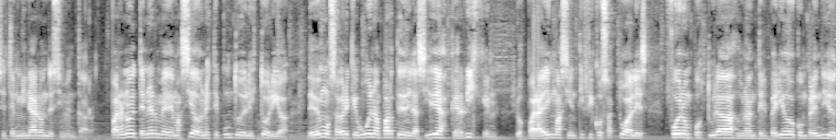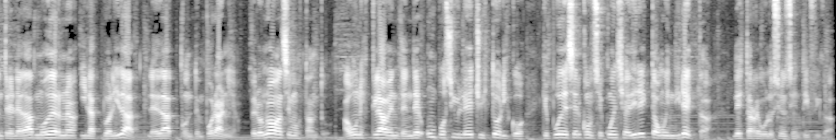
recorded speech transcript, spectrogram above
se terminaron de cimentar. Para no detenerme demasiado en este punto de la historia, debemos saber que buena parte de las ideas que rigen los paradigmas científicos actuales fueron postuladas durante el periodo comprendido entre la edad moderna y la actualidad, la edad contemporánea. Pero no avancemos tanto, aún es clave entender un posible hecho histórico que puede ser consecuencia directa o indirecta de esta revolución científica.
